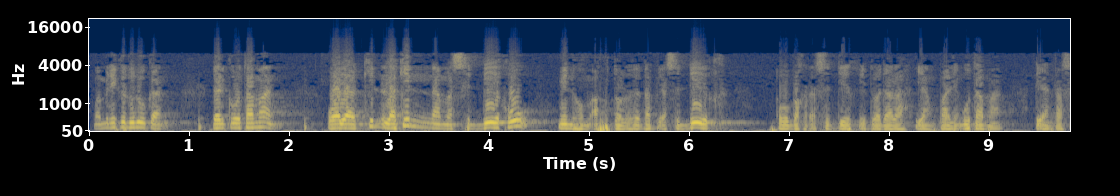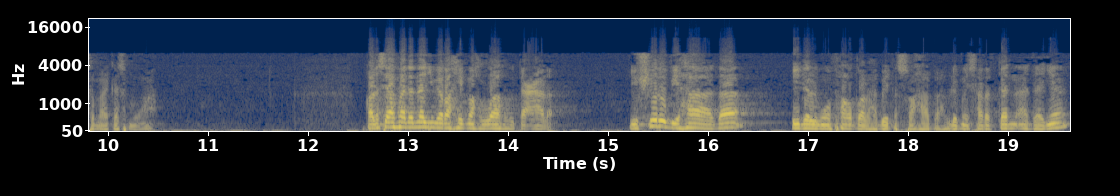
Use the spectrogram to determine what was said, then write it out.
memiliki kedudukan dan keutamaan. Walakin lakin nama siddiqu minhum afdal. Tetapi as-siddiq Abu Bakar as-Siddiq itu adalah yang paling utama di antara mereka semua. Qala Syekh Ahmad Najmi rahimahullahu taala yushiru bihadza ila al-mufadalah bain sahabah. Beliau mengisyaratkan adanya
